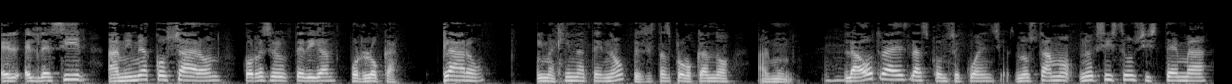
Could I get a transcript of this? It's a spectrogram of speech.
el, el decir, a mí me acosaron, corre ser que te digan por loca. Claro, imagínate, ¿no? Pues estás provocando al mundo. La otra es las consecuencias. No, estamos, no existe un sistema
